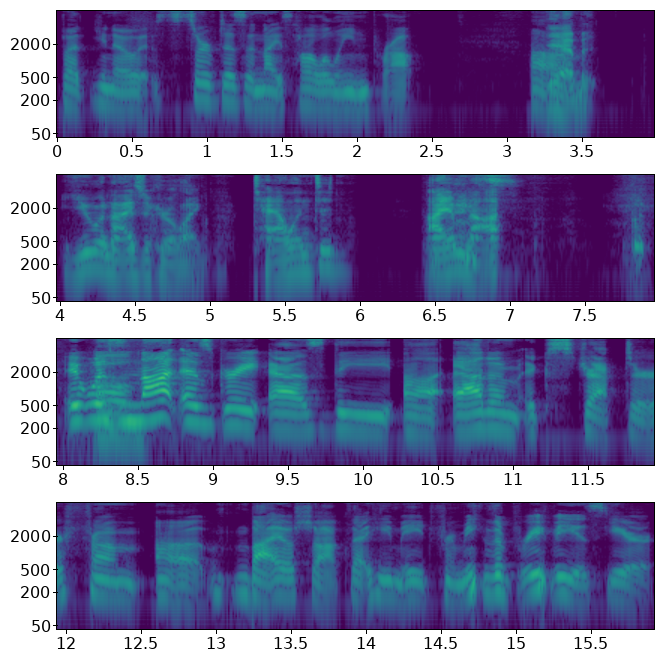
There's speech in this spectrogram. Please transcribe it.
but you know it served as a nice halloween prop um, yeah, but you and Isaac are like talented. I am not. It was Um, not as great as the uh, ADAM extractor from uh, Bioshock that he made for me the previous year,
